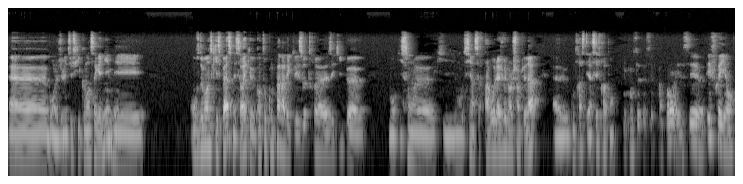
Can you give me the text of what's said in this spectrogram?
bon, la Juventus qui commence à gagner, mais on se demande ce qui se passe. Mais c'est vrai que quand on compare avec les autres équipes, bon, qui sont, qui ont aussi un certain rôle à jouer dans le championnat, le contraste est assez frappant. Le contraste est assez frappant et assez euh, effrayant.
